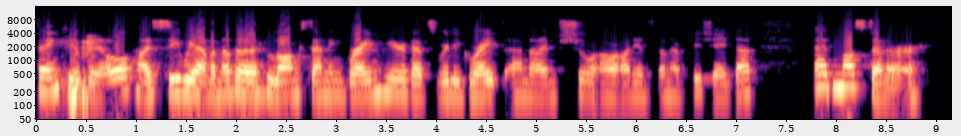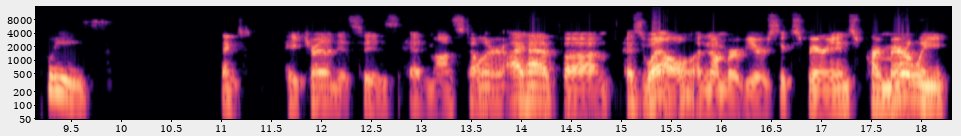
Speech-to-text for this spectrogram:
Thank you, Bill. I see we have another long-standing brain here. That's really great, and I'm sure our audience is going to appreciate that. Ed Mosteller, please. Thanks. Petra. This is Ed Mosteller. I have, um, as well, a number of years' experience, primarily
